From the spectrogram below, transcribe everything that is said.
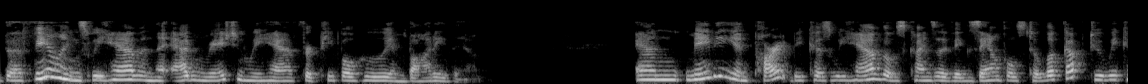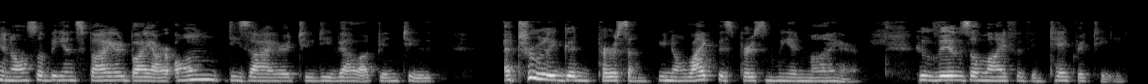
the feelings we have and the admiration we have for people who embody them. And maybe in part because we have those kinds of examples to look up to, we can also be inspired by our own desire to develop into a truly good person, you know, like this person we admire, who lives a life of integrity.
